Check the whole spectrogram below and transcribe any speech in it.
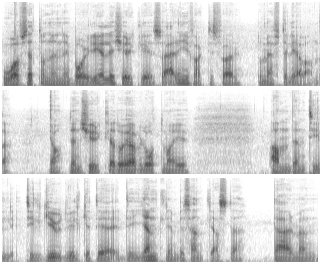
oavsett om den är borgerlig eller kyrklig så är den ju faktiskt för de efterlevande. Ja, den kyrkliga då överlåter man ju anden till, till Gud vilket är det egentligen väsentligaste där men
